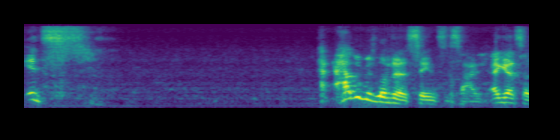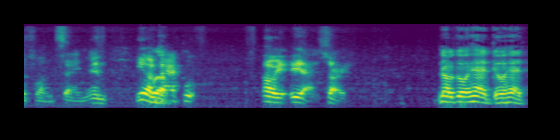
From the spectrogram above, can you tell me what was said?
It's how do we live in a sane society? I guess that's what I'm saying. And you know, well, back. Oh yeah, sorry. No, go ahead. Go ahead.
